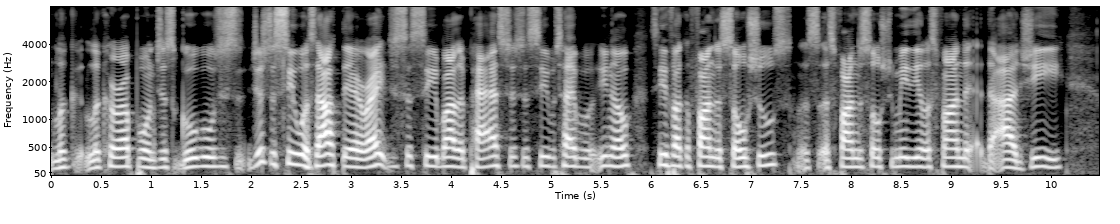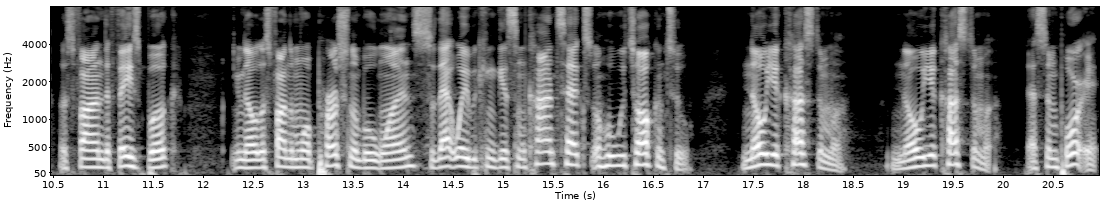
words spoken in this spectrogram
Look look her up on just Google, just just to see what's out there, right? Just to see about her past, just to see what type of you know, see if I can find the socials. Let's let's find the social media. Let's find the, the IG. Let's find the Facebook. You know, let's find the more personable ones so that way we can get some context on who we're talking to. Know your customer. Know your customer. That's important.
